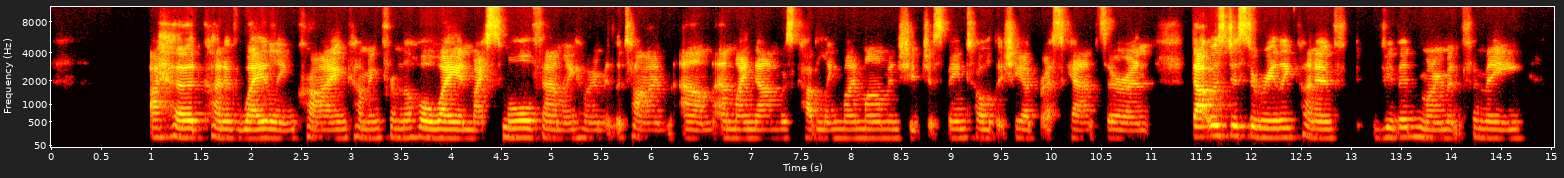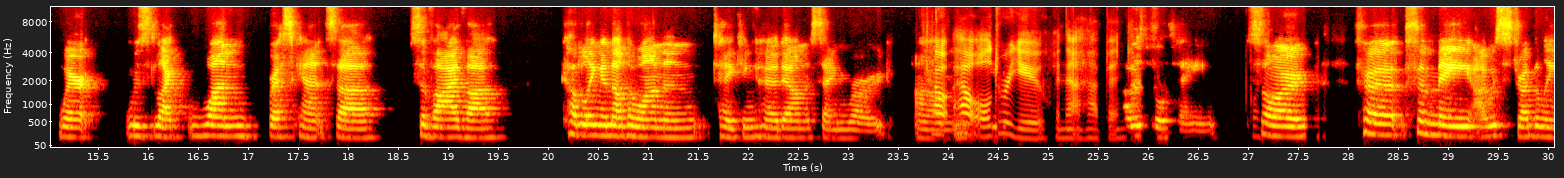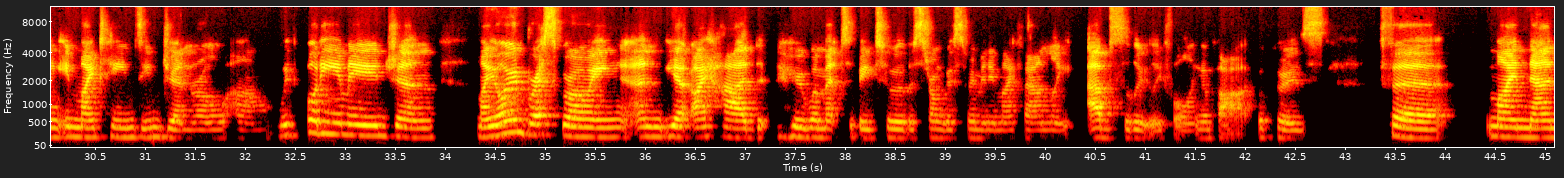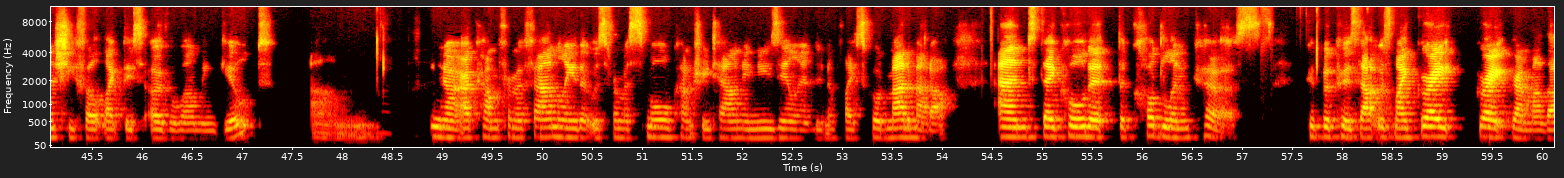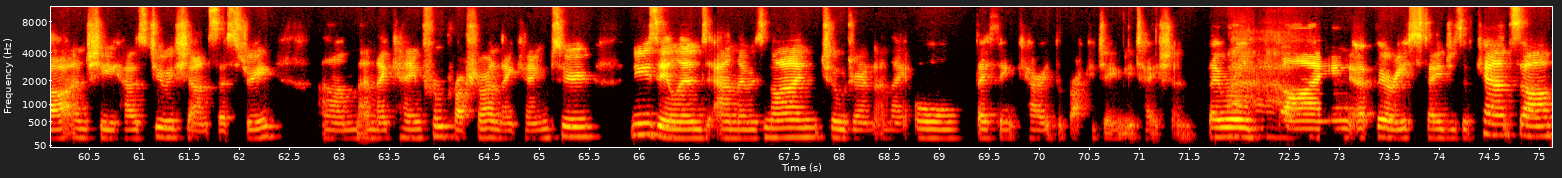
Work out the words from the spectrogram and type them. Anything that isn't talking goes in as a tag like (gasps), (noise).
I heard kind of wailing, crying coming from the hallway in my small family home at the time. Um, and my nan was cuddling my mum, and she'd just been told that she had breast cancer. And that was just a really kind of vivid moment for me where it was like one breast cancer survivor cuddling another one and taking her down the same road. Um, how, how old were you when that happened? I was 14. So for for me, I was struggling in my teens in general um, with body image and my own breast growing, and yet I had who were meant to be two of the strongest women in my family absolutely falling apart because for my nan, she felt like this overwhelming guilt. Um, you know, I come from a family that was from a small country town in New Zealand in a place called Matamata, and they called it the Codlin Curse because that was my great great grandmother, and she has Jewish ancestry. Um, and they came from Prussia and they came to New Zealand and there was nine children and they all they think carried the BRCA gene mutation. They were all dying at various stages of cancer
